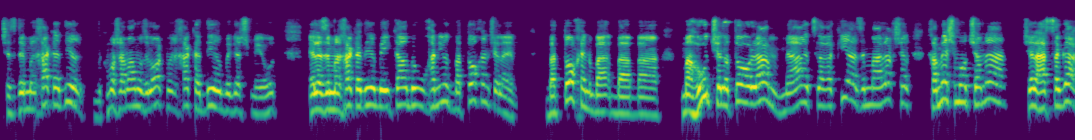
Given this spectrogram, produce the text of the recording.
שזה מרחק אדיר, וכמו שאמרנו, זה לא רק מרחק אדיר בגשמיות, אלא זה מרחק אדיר בעיקר ברוחניות, בתוכן שלהם. בתוכן, במהות של אותו עולם, מהארץ לרקיע, זה מהלך של 500 שנה של השגה.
